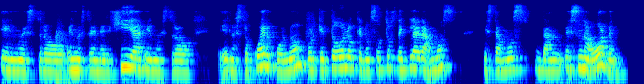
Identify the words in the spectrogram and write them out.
en, nuestro, en nuestra energía, en nuestro, en nuestro cuerpo, ¿no? Porque todo lo que nosotros declaramos, estamos dando, es una orden,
